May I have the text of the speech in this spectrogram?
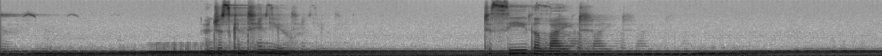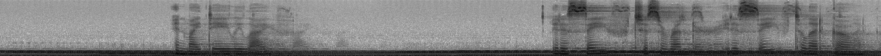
the light in my daily life. It is safe to surrender. It is safe to let go.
